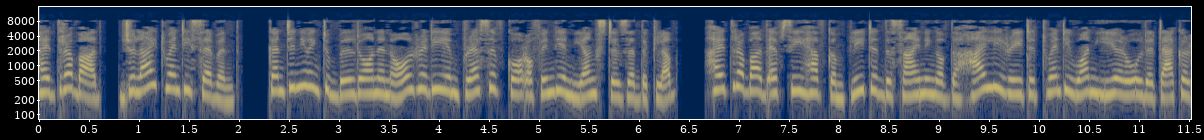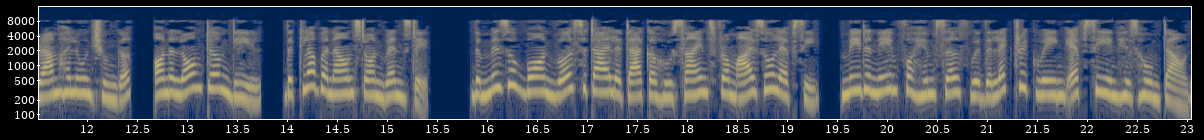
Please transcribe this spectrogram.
Hyderabad, July 27. Continuing to build on an already impressive core of Indian youngsters at the club, Hyderabad FC have completed the signing of the highly rated 21-year-old attacker Ramhlunchhunga on a long-term deal, the club announced on Wednesday. The Mizo-born versatile attacker who signs from Aizawl FC, made a name for himself with Electric Veng FC in his hometown.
